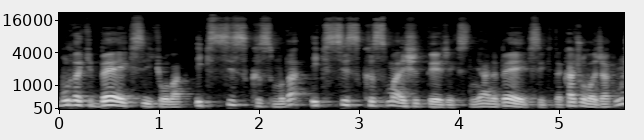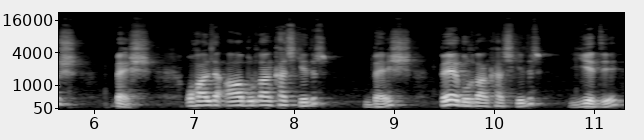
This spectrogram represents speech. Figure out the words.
Buradaki b eksi 2 olan x'siz kısmı da x'siz kısma eşitleyeceksin. Yani b eksi 2 de kaç olacakmış? 5. O halde a buradan kaç gelir? 5. B buradan kaç gelir? 7.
